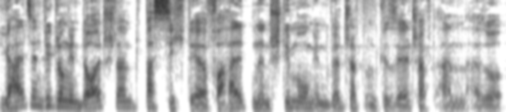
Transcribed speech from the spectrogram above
Die Gehaltsentwicklung in Deutschland passt sich der verhaltenen Stimmung in Wirtschaft und Gesellschaft an. Also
